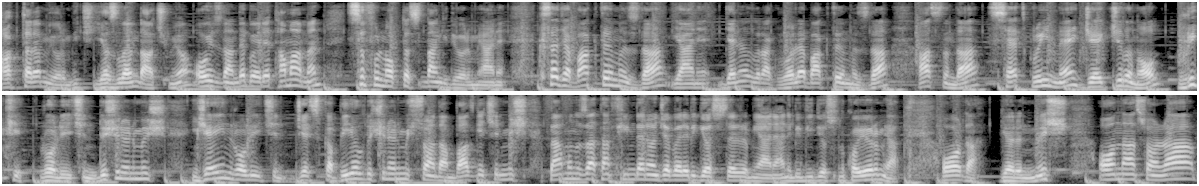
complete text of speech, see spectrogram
aktaramıyorum. Hiç yazılarını da açmıyor. O yüzden de böyle tamamen sıfır noktasından gidiyorum yani. Kısaca baktığımızda yani genel olarak role baktığımızda aslında Seth Green ile Jake Gyllenhaal Ricky rolü için düşünülmüş. Jane rolü için Jessica Biel düşünülmüş. Sonradan vazgeçilmiş. Ben bunu zaten filmden önce böyle bir gösteririm yani. Hani bir videosunu koyuyorum ya. Orada görünmüş. Ondan sonra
